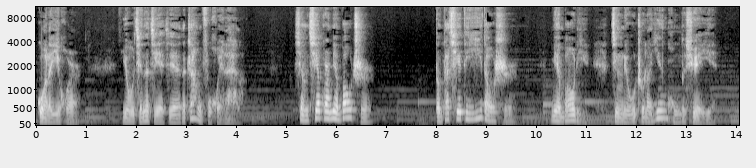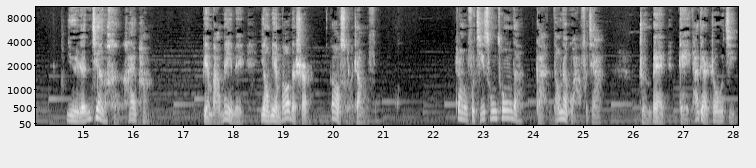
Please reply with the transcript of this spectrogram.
过了一会儿。有钱的姐姐的丈夫回来了，想切块面包吃。等他切第一刀时，面包里竟流出了殷红的血液。女人见了很害怕，便把妹妹要面包的事儿告诉了丈夫。丈夫急匆匆地赶到那寡妇家，准备给她点周济。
